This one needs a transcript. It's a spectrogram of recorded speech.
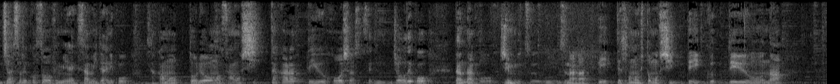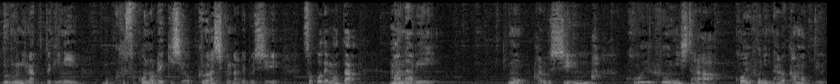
じゃあそれこそ文明さんみたいにこう坂本龍馬さんを知ったからっていう放射線上でこうだんだんこう人物つながっていってその人も知っていくっていうような部分になった時に僕はそこの歴史を詳しくなれるしそこでまた学びもあるし、うん、あこういうふうにしたらこういうふうになるかもっていう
